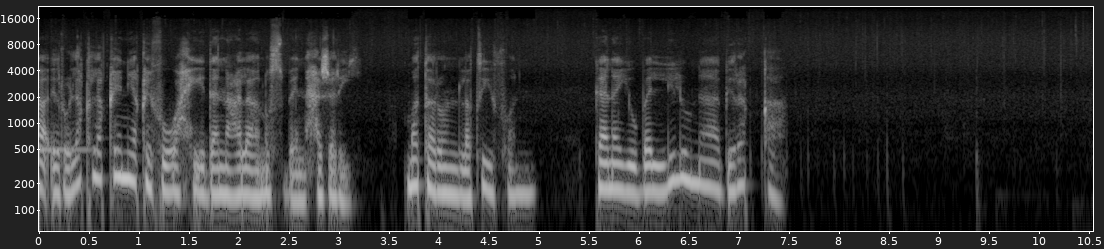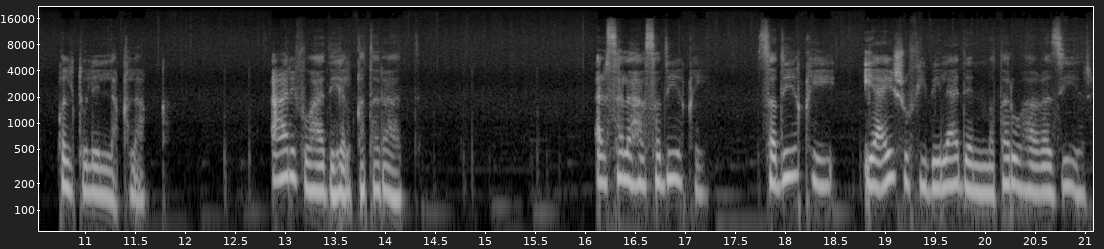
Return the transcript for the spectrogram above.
طائر لقلق يقف وحيدا على نصب حجري. مطر لطيف كان يبللنا برقه قلت للقلق أعرف هذه القطرات. أرسلها صديقي صديقي يعيش في بلاد مطرها غزير.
